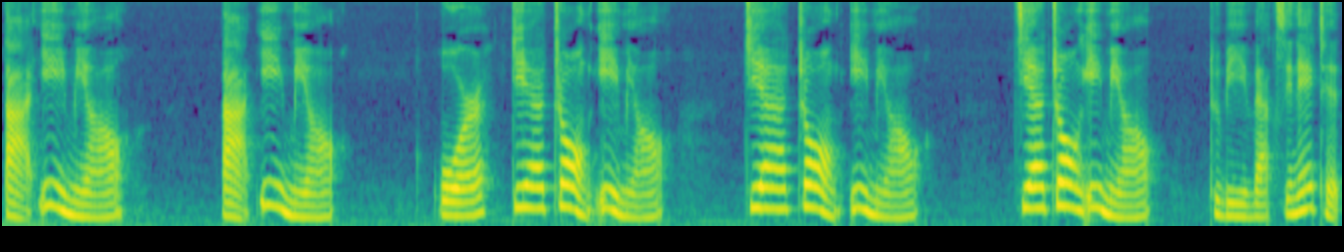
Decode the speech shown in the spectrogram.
打疫苗，打疫苗，or 接种疫苗，接种疫苗。接种疫苗 to be vaccinated.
